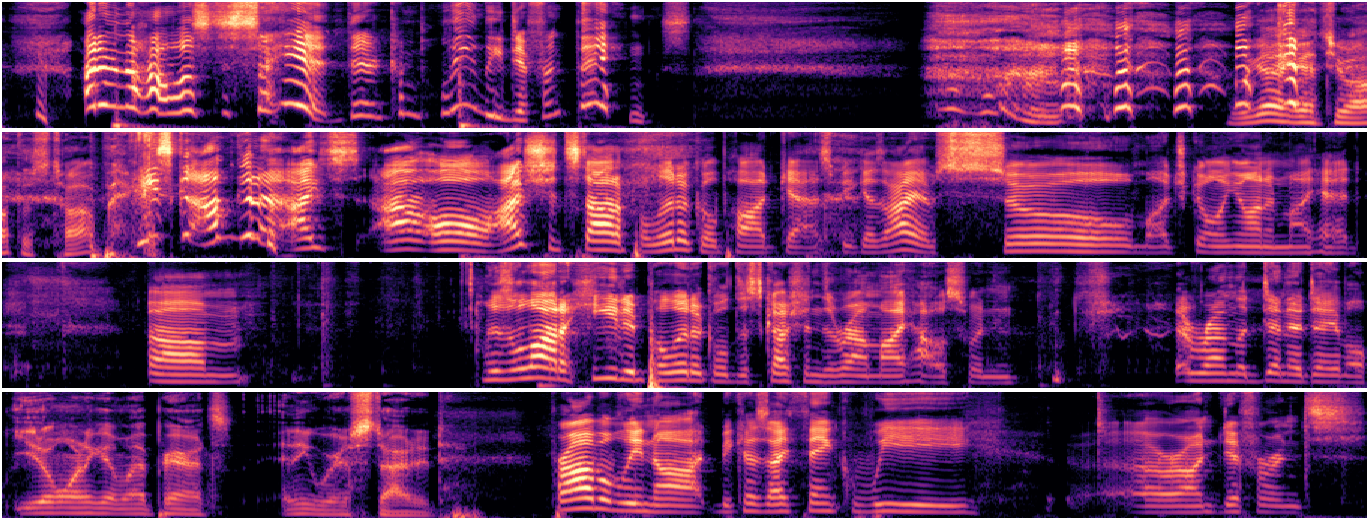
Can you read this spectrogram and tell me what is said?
don't know how else to say it they're completely different things we gotta get you off this topic. He's. I'm gonna. I, I- Oh, I should start a political podcast because I have so much going on in my head. Um, there's a lot of heated political discussions around my house when around the dinner table. You don't want to get my parents anywhere started. Probably not because I think we are on different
